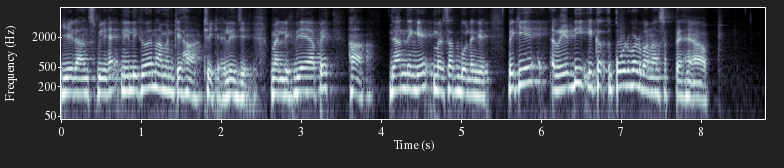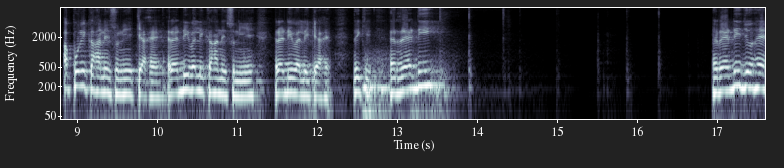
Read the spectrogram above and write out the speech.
ये डांस भी है। नहीं लिखे हुए नाम इनके? हाँ ठीक है, लीजिए। मैंने लिख दिया यहाँ पे। हाँ ध्यान देंगे, मेरे साथ बोलेंगे। देखिए, रेडी एक कोड वर्ड बना सकते हैं आप। अब पूरी कहानी सुनिए, क्या है? रेडी वाली कहानी सुनिए। रेडी वाली क्या है? देखिए, रेडी रेडी जो है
